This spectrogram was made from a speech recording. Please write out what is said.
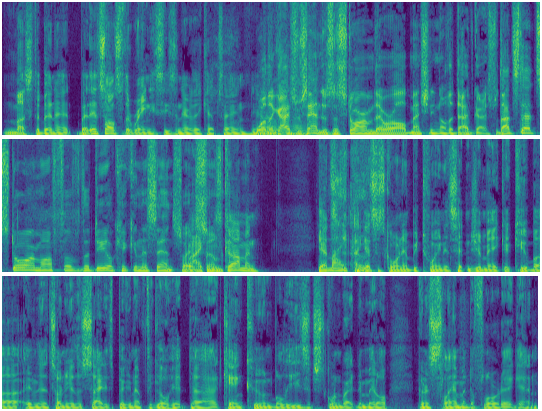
Must have been it. But it's also the rainy season there, they kept saying. you well, the guys uh, were saying there's a storm they were all mentioning, all the dive guys. So that's that storm off of the deal kicking this in. So I Michael's assume coming. Yeah, it's, I guess it's going in between. It's hitting Jamaica, Cuba, and then it's on the other side. It's big enough to go hit uh, Cancun, Belize. It's just going right in the middle. Going to slam into Florida again.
